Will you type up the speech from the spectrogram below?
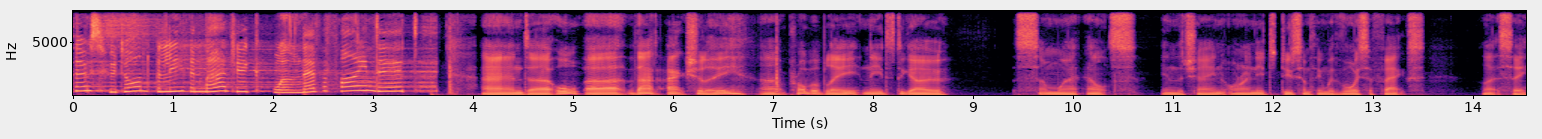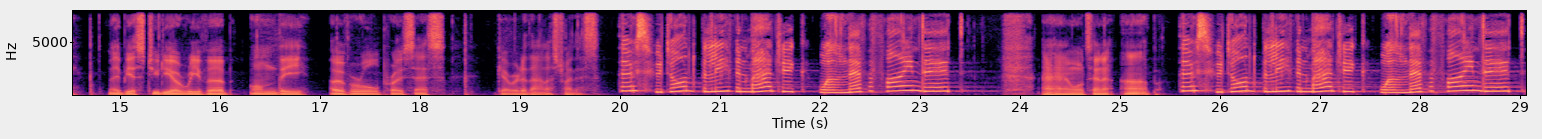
Those who don't believe in magic will never find it. And uh, all uh, that actually uh, probably needs to go somewhere else in the chain, or I need to do something with voice effects. Let's see, maybe a studio reverb on the overall process. Get rid of that. Let's try this. Those who don't believe in magic will never find it. And we'll turn it up. Those who don't believe in magic will never find it.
